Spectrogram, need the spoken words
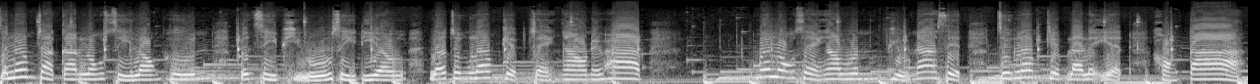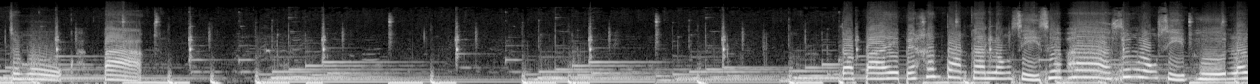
จะเริ่มจากการลงสีรองพื้น เป็นสีผิวสีเดียว แล้วจึงเริ่มเก็บแสงเงาในภาพ เมื่อลงแสงเงาบนผิวหน้าเสร็จ จึงเริ่มเก็บรายละเอียดของตา จมูก ปาก ต่อไปเป็นขั้นตอนการลงสีเสื้อผ้า ซึ่งลงสีพื้นแล้ว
